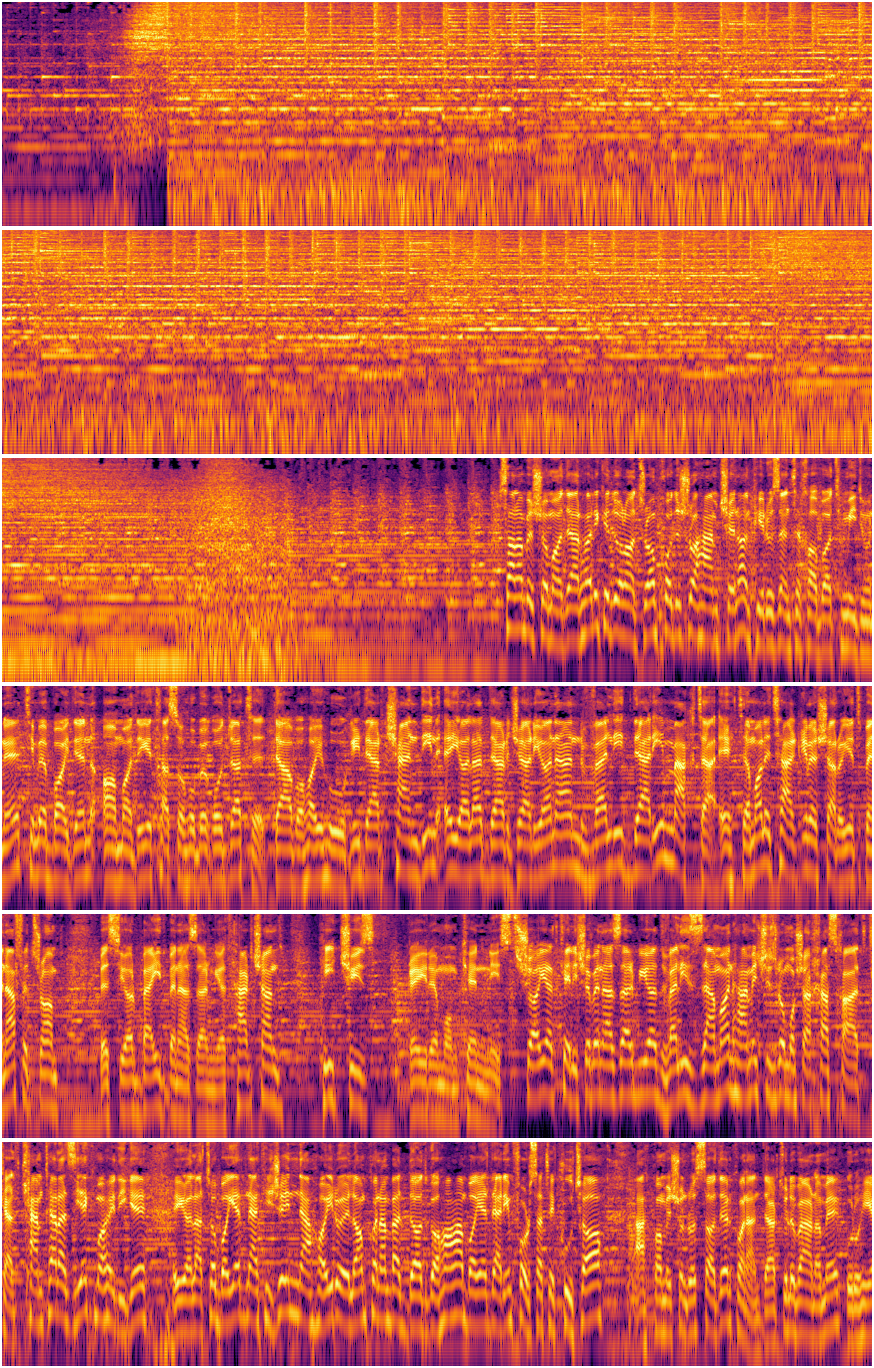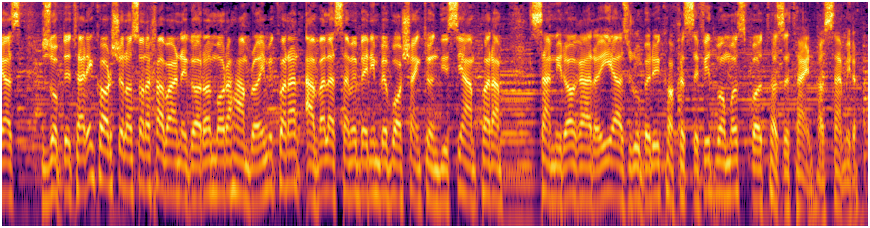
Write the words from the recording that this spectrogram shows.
سلام به شما. در حالی که دونالد ترامپ خودش رو همچنان پیروز انتخابات می‌دونه تیم بایدن آماده تصاحب قدرت دعواهای حقوقی در چندین ایالت در جریانند ولی در این مقطع احتمال تغییر شرایط به نفع ترامپ بسیار بعید به نظر میاد. هرچند هیچ چیز غیر ممکن نیست. شاید کلیشه به نظر بیاد ولی زمان همه چیز رو مشخص خواهد کرد. کمتر از یک ماه دیگه ایالت ها باید نتیجه نهایی رو اعلام کنند و دادگاه ها هم باید در این فرصت کوتاه احکامشون رو صادر کنند در طول برنامه گروهی از زبده ترین کارشناسان خبرنگاران ما رو همراهی می‌کنن. اول از همه بریم به واشنگتن دی سی همکارم. سمیرا قرایی از روبروی کاخ سفید با ماست با تازه ترین ها. سمیرا.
